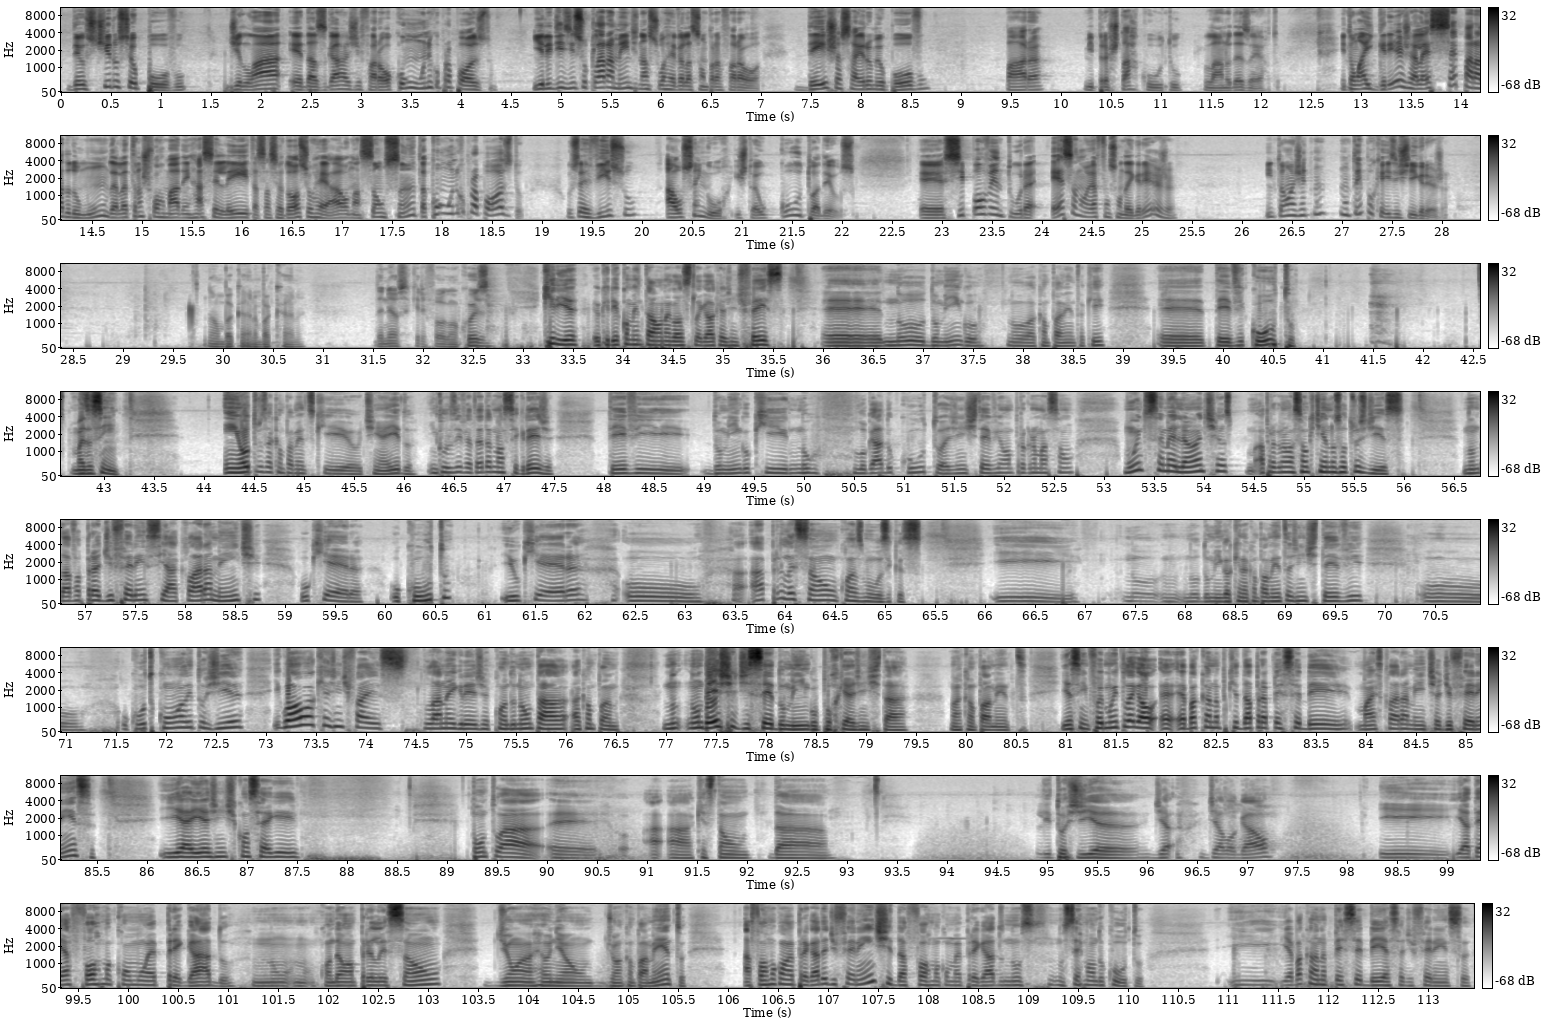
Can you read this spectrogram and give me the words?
Deus tira o seu povo de lá é, das garras de Faraó com um único propósito. E ele diz isso claramente na sua revelação para Faraó: Deixa sair o meu povo para me prestar culto lá no deserto. Então a igreja ela é separada do mundo, ela é transformada em raça eleita, sacerdócio real, nação santa, com um único propósito: o serviço ao Senhor, isto é, o culto a Deus. É, se porventura essa não é a função da igreja, então a gente não, não tem por que existir igreja. Não, bacana, bacana. Daniel, você queria falar alguma coisa? Queria. Eu queria comentar um negócio legal que a gente fez. É, no domingo, no acampamento aqui, é, teve culto. Mas assim, em outros acampamentos que eu tinha ido, inclusive até da nossa igreja, teve domingo que no lugar do culto a gente teve uma programação muito semelhante à programação que tinha nos outros dias. Não dava para diferenciar claramente o que era o culto e o que era o, a, a preleção com as músicas. E no, no domingo aqui no acampamento a gente teve o, o culto com a liturgia igual a que a gente faz lá na igreja quando não está acampando. N- não deixa de ser domingo porque a gente está no acampamento. E assim, foi muito legal. É, é bacana porque dá para perceber mais claramente a diferença e aí a gente consegue pontuar é, a, a questão da liturgia dia, dialogal e, e até a forma como é pregado num- num- quando é uma preleção de uma reunião, de um acampamento, a forma como é pregado é diferente da forma como é pregado no, no sermão do culto. E, e é bacana perceber essa diferença.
